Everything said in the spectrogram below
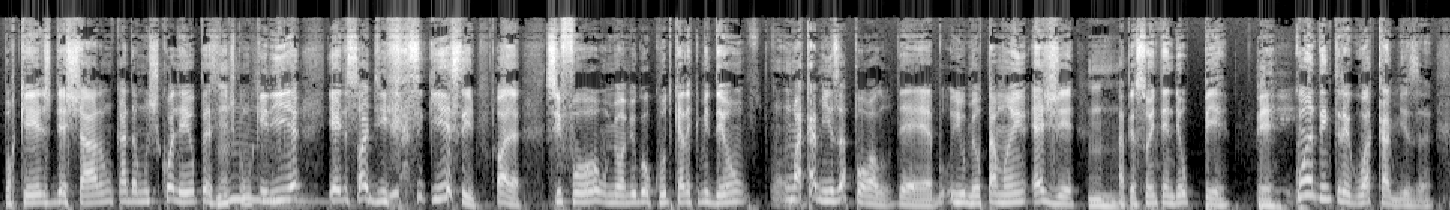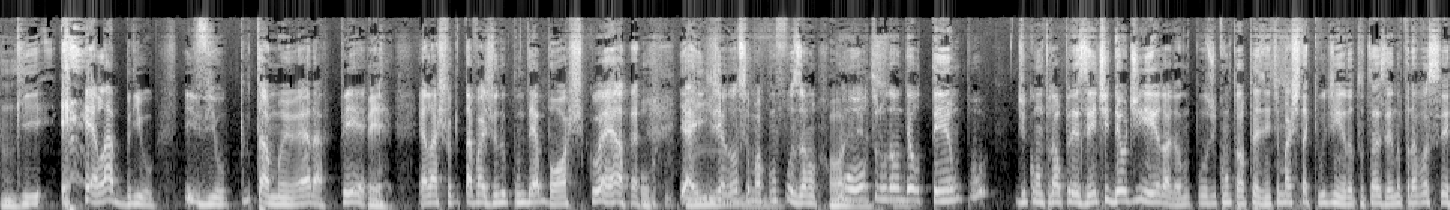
Porque eles deixaram cada um escolher o presente como queria, e ele só disse que assim, olha, se for o meu amigo oculto, quero que me dê um- uma camisa polo. é, e o meu tamanho é G. A pessoa entendeu P. P. Quando entregou a camisa, que ela abriu e viu que o tamanho era P, P. ela achou que estava agindo com deboche com ela. E aí gerou-se uma confusão. Olha o outro só. não deu tempo de comprar o presente e deu dinheiro. Olha, eu não pude comprar o presente, mas está aqui o dinheiro, eu tô trazendo para você.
